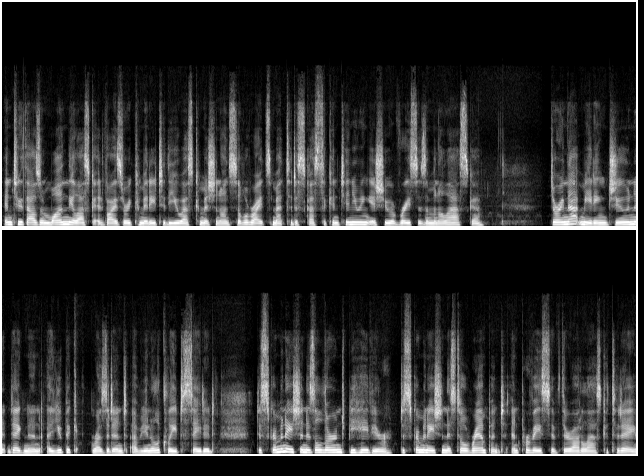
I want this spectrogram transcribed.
In 2001, the Alaska Advisory Committee to the U.S. Commission on Civil Rights met to discuss the continuing issue of racism in Alaska. During that meeting, June Degnan, a Yupik resident of Unalakleet, stated, Discrimination is a learned behavior. Discrimination is still rampant and pervasive throughout Alaska today.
